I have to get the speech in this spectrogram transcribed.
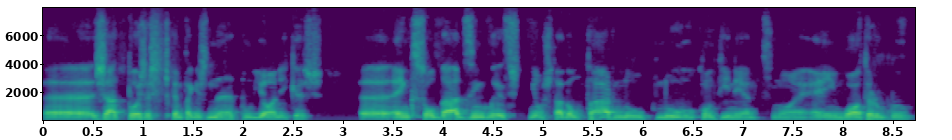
uh, já depois das campanhas napoleónicas, uh, em que soldados ingleses tinham estado a lutar no, no continente, não é? Em Waterloo,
